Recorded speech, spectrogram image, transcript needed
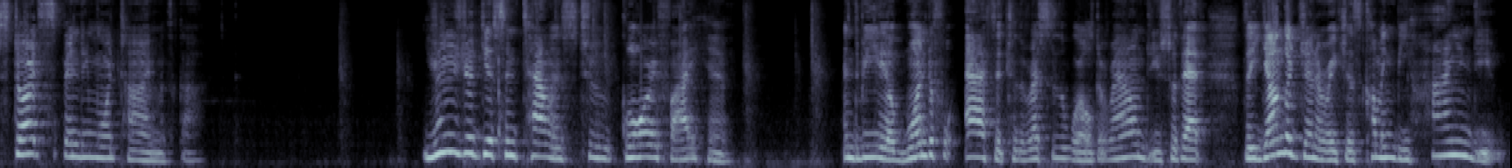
Start spending more time with God. Use your gifts and talents to glorify Him and to be a wonderful asset to the rest of the world around you so that the younger generations coming behind you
